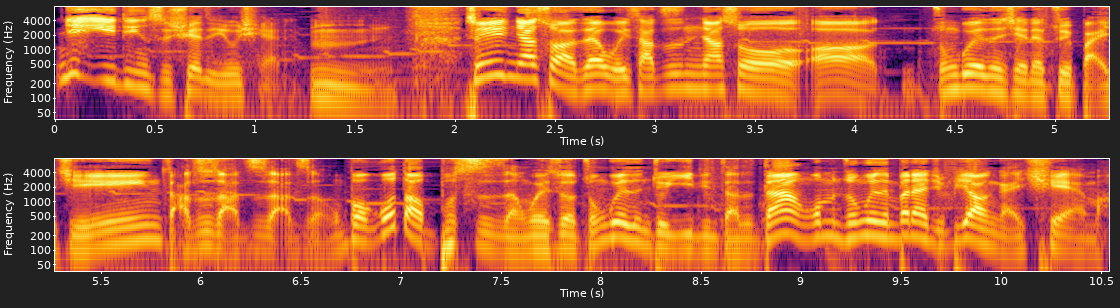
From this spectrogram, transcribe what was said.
你一定是选择有钱的，嗯，所以人家说啥子？为啥子人家说啊，中国人现在最拜金，咋子咋子咋子？不，我倒不是认为说中国人就一定咋子。当然，我们中国人本来就比较爱钱嘛，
